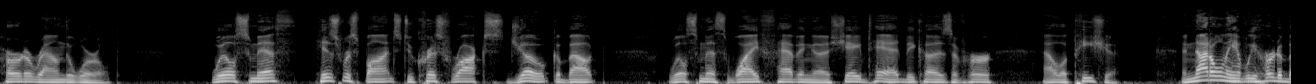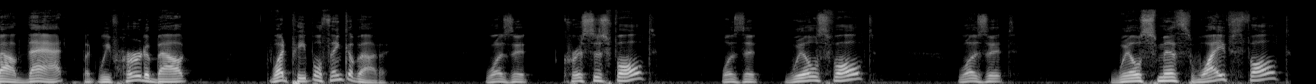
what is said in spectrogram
heard around the world. Will Smith, his response to Chris Rock's joke about Will Smith's wife having a shaved head because of her alopecia. And not only have we heard about that, but we've heard about what people think about it. Was it Chris's fault? Was it Will's fault? Was it Will Smith's wife's fault?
